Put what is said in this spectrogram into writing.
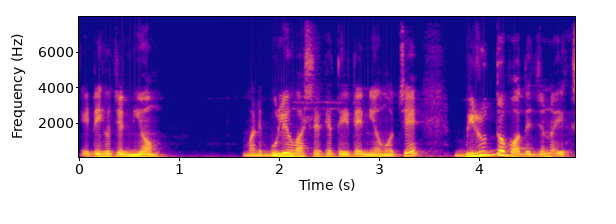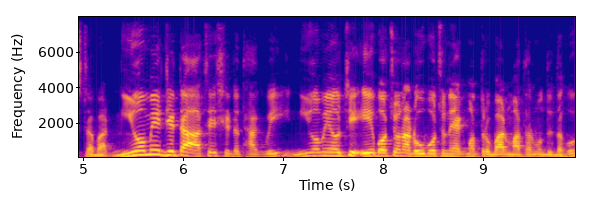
এটাই হচ্ছে নিয়ম। মানে বুলীয় ভাষার ক্ষেত্রে এটাই নিয়ম হচ্ছে, বিরুদ্ধ পদের জন্য এক্সট্রা বার। নিয়মে যেটা আছে সেটা থাকবেই। নিয়মে হচ্ছে এ বচন আর ও বচনে একমাত্র বার মাথার মধ্যে দেখো।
